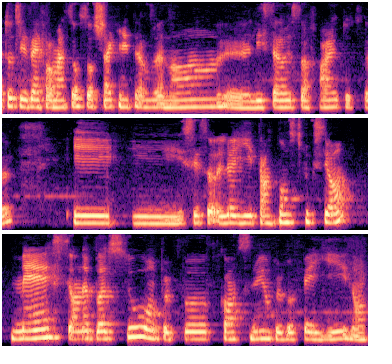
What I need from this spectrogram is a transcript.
toutes les informations sur chaque intervenant, les services offerts, tout ça. Et, et c'est ça, là, il est en construction, mais si on n'a pas de sous, on peut pas continuer, on peut pas payer. Donc,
